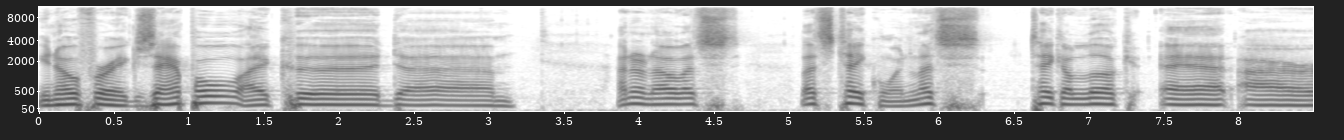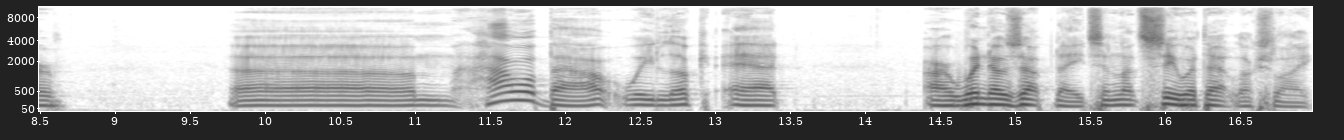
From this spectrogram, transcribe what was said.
You know, for example, I could, um, I don't know, let's let's take one. Let's take a look at our. Um, how about we look at our Windows updates and let's see what that looks like.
